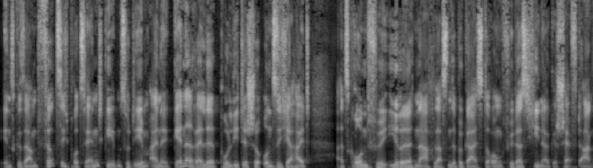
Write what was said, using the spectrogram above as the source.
Insgesamt 40 Prozent geben zudem eine generelle politische Unsicherheit als Grund für ihre nachlassende Begeisterung für das China-Geschäft an.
